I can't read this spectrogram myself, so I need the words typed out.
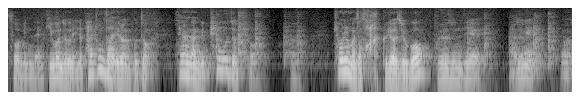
수업인데 기본적으로 이제 팔품사 이러면 보통 생각나는 게 표죠 표. 어, 표를 먼저 싹 그려주고 보여준 뒤에 나중에 어,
